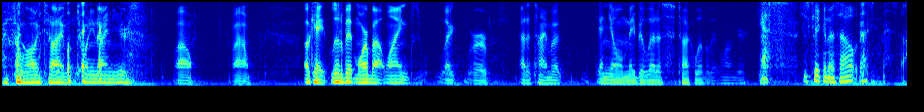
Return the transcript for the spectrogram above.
That's a long time. 29 years. Wow. Wow. Okay, a little bit more about wine. 'cause, Like we're out of time, but Danielle maybe let us talk a little bit longer. Yes. She's kicking us out. That's messed up.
